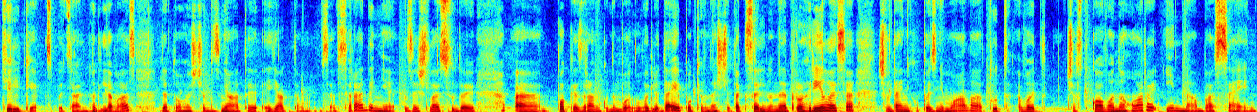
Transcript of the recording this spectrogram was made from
тільки спеціально для вас, для того, щоб зняти, як там все всередині, зайшла сюди. Е, поки зранку не було людей, поки вона ще так сильно не прогрілася, швиденько познімала. Тут вид частково на гори і на басейн.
